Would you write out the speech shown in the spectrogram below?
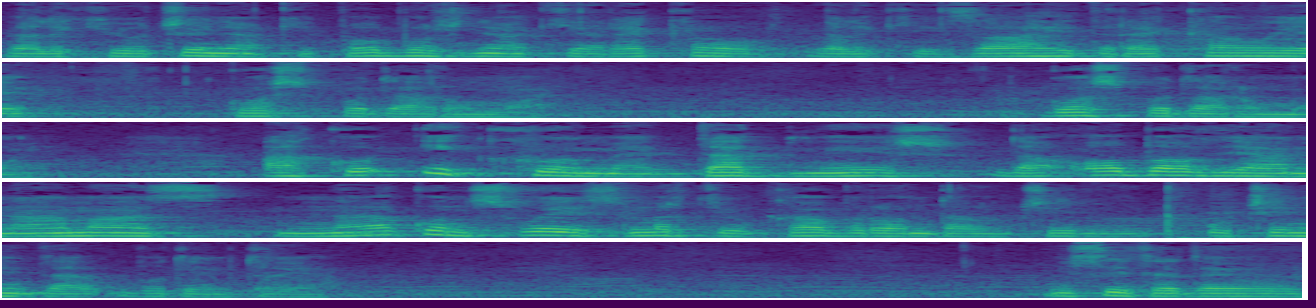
veliki učenjak i pobožnjak je rekao, veliki zahid rekao je gospodaru moj. Gospodaru moj ako ikome dadneš da obavlja namaz nakon svoje smrti u kabru, onda učini, učini da budem to ja. Mislite da je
